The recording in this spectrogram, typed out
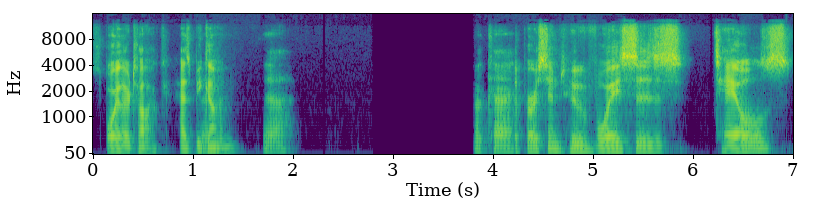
Spoiler talk has begun. Yeah. Okay. The person who voices Tails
